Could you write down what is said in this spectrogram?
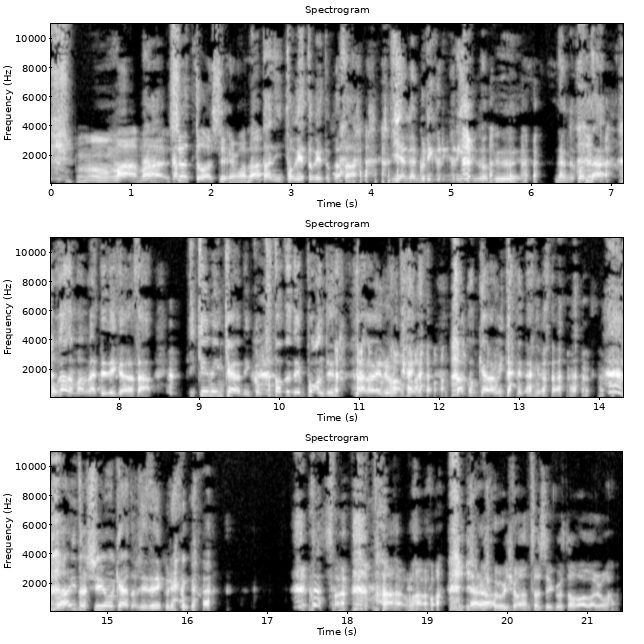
うん、まあまあ、シュッとはしてへんわな。肩にトゲトゲとかさ、ギアがグリグリグリって動く。なんかこんな、他の漫画出てきたらさ、イケメンキャラにこう片手でボンってやられるみたいな、雑魚キャラみたいなのがさ、割と主要キャラとして出てくるやんか。まあまあまあ、言わんとしていくことはわかるわ。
